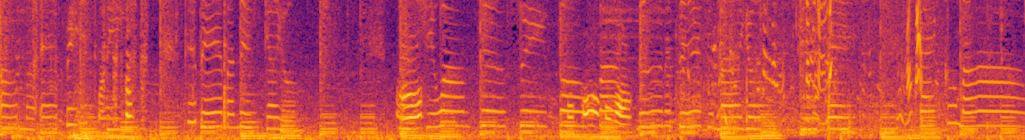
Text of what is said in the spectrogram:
are my everything. 맛있어? 그대만 느껴요. 어? 다시 one two three four five 눈을 뜨지 마요. 그대 달콤한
